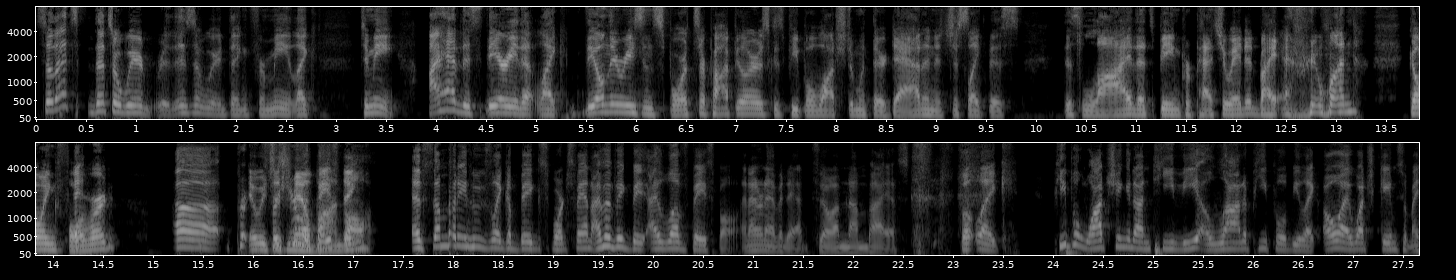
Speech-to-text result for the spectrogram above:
So that's that's a weird this is a weird thing for me. Like to me, I had this theory that like the only reason sports are popular is because people watched them with their dad, and it's just like this this lie that's being perpetuated by everyone going forward. Uh, per, It was just sure male bonding? baseball, As somebody who's like a big sports fan, I'm a big. Ba- I love baseball, and I don't have a dad, so I'm non-biased. but like people watching it on TV, a lot of people will be like, "Oh, I watch games with my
